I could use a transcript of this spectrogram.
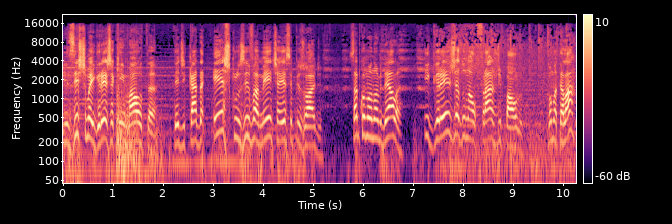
Existe uma igreja aqui em Malta dedicada exclusivamente a esse episódio. Sabe como é o nome dela? Igreja do Naufrágio de Paulo. Vamos até lá?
